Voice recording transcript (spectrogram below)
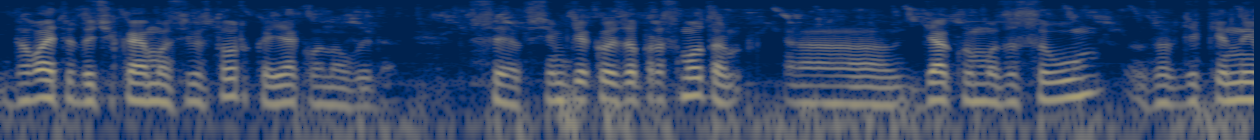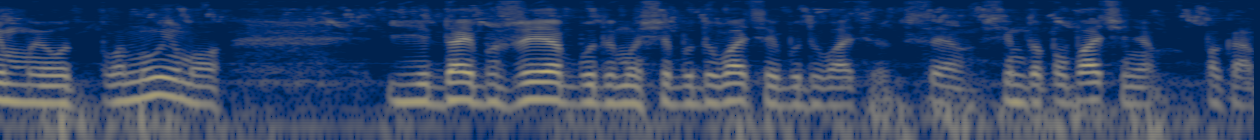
Давайте дочекаємось вівторка, як воно вийде. Все, всім дякую за просмотр. Е, Дякуємо ЗСУ. Завдяки ним ми от плануємо. І дай Боже, будемо ще будуватися і будуватися. Все, всім до побачення. Пока.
